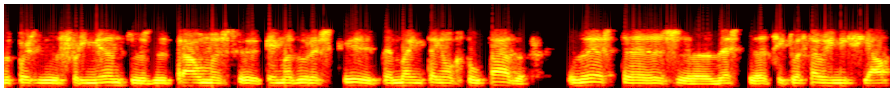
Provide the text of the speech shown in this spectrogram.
depois de ferimentos, de traumas, eh, queimaduras que também tenham resultado destas, eh, desta situação inicial,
